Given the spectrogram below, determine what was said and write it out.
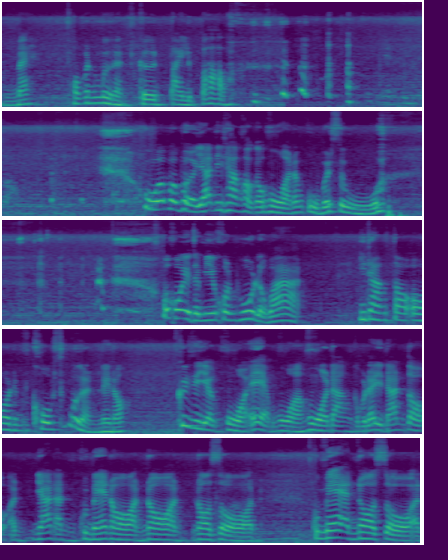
ำไหมเพราะมันเหมือนเกินไปหรือเปล่าหัวาเผลอญาติธรรมเขากับหัวน้ำกูไปสูก็คงอยากจะมีคนพูดหรอว่า อีดังตออเนี่ยมันโคบเสมือนเลยเนาะคือสิอย่างหัวแอบหัวหัวดังกับได้ด้านต่ออันญาติอันคุณแม่นอนนอนนอสอนคุณแม่อันนอสอน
